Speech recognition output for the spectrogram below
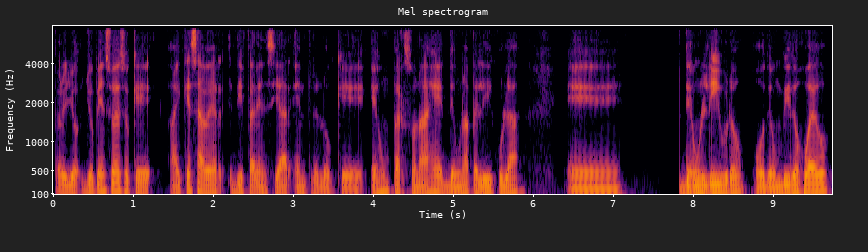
Pero yo, yo pienso eso, que hay que saber diferenciar entre lo que es un personaje de una película, eh, de un libro o de un videojuego,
